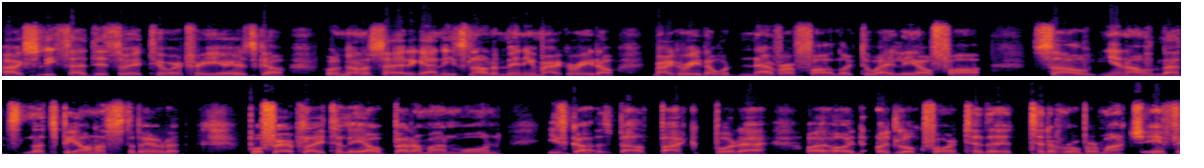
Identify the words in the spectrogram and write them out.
I actually said this about two or three years ago, but I'm going to say it again. He's not a mini Margarito. Margarito would never have fought like the way Leo fought. So you know, let's let's be honest about it. But fair play to Leo. Better man won. He's got his belt back. But uh, I, I'd I'd look forward to the to the rubber match if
